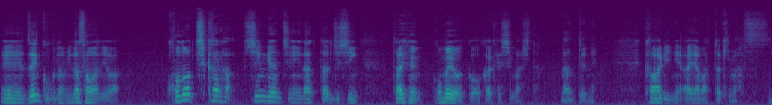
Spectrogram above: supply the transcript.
えー、全国の皆様にはこの力震源地になった地震大変ご迷惑をおかけしました。なんてね代わりに謝っときます。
